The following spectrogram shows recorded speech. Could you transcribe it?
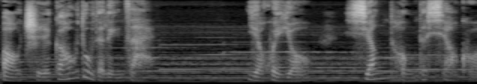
保持高度的临在，也会有相同的效果。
